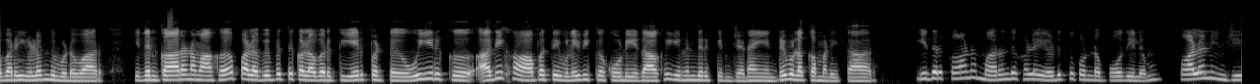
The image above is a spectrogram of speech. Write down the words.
அவர் இழந்து விடுவார். இதன் காரணமாக பல விபத்துகள் அவருக்கு ஏற்பட்டு உயிருக்கு அதிக ஆபத்தை விளைவிக்க கூடியதாக இருந்திருக்கின்றன என்று விளக்கமளித்தார். இதற்கான மருந்துகளை எடுத்துக்கொண்ட போதிலும் பலனின்றி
